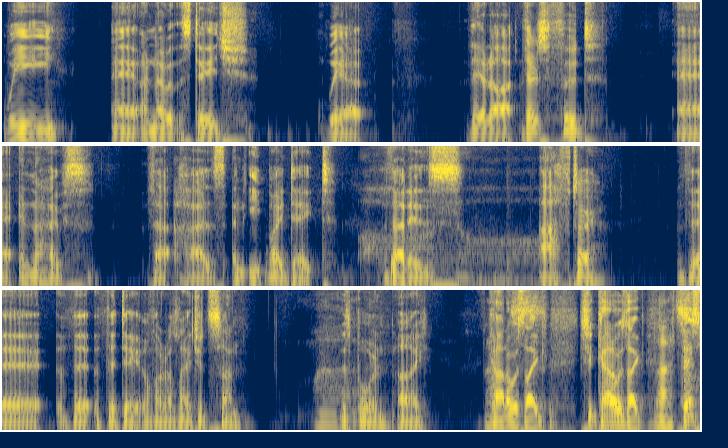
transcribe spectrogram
we uh, are now at the stage where there are there's food uh, in the house that has an eat by date that is after the the the date of our alleged son is born. Aye. Cara was like, she, Cara was like, That's this,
